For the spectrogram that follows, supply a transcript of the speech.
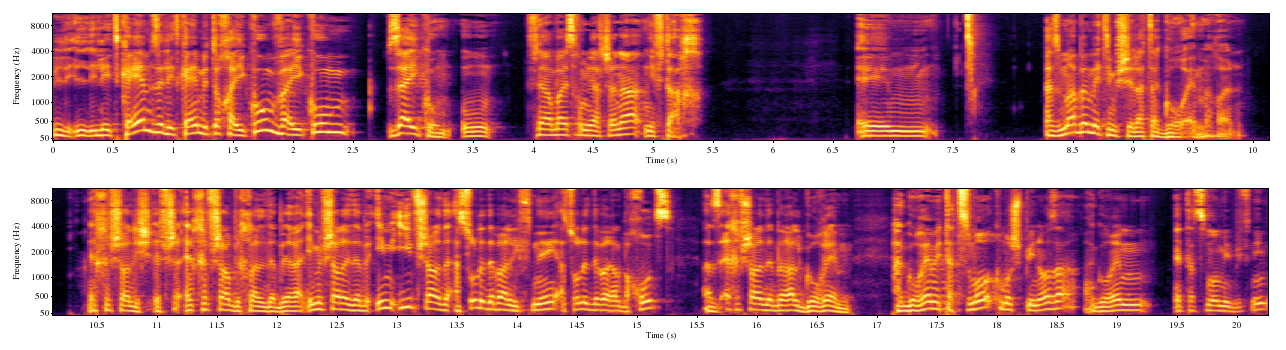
להתקיים זה להתקיים בתוך היקום, והיקום זה היקום. הוא לפני 14 מיליארד שנה נפתח. אז מה באמת עם שאלת הגורם אבל? איך אפשר. אפשר, איך אפשר בכלל לדבר אם אפשר לדבר, אם אי אפשר, אסור לדבר על לפני, אסור לדבר על בחוץ, אז איך אפשר לדבר על גורם? הגורם את עצמו, כמו שפינוזה, הגורם את עצמו מבפנים?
